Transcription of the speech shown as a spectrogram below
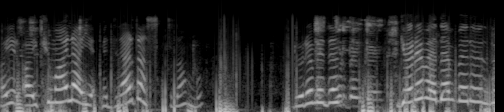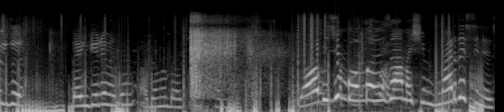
Hayır IQ'm hala yetmedi. Nereden sıktı lan bu? Göremeden Buradan kanka. göremeden beni öldürdü. Ben göremeden adamı belki öldürdüm. Ya abicim bombanızı ama şimdi neredesiniz?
